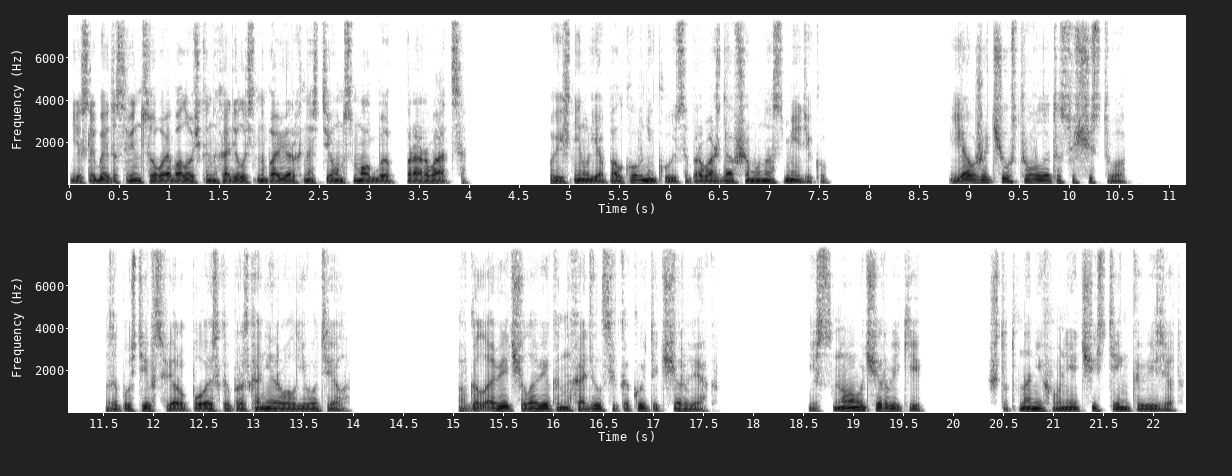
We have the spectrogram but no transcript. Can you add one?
Если бы эта свинцовая оболочка находилась на поверхности, он смог бы прорваться, — пояснил я полковнику и сопровождавшему нас медику. Я уже чувствовал это существо. Запустив сферу поиска, просканировал его тело. В голове человека находился какой-то червяк. И снова червяки. Что-то на них мне частенько везет.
